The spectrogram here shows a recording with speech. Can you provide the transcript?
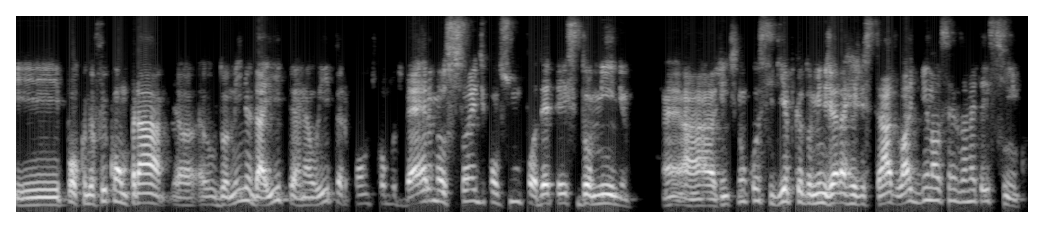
E, pô, quando eu fui comprar uh, o domínio da Hiper, né, o hiper.com.br, era meu sonho de consumo poder ter esse domínio. Né? A, a gente não conseguia, porque o domínio já era registrado lá de 1995.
